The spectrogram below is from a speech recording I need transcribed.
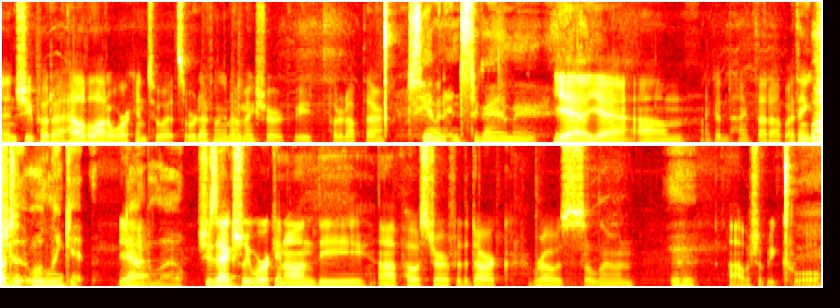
and she put a hell of a lot of work into it. So we're definitely gonna make sure we put it up there. Does he have an Instagram or? Yeah, anything? yeah. Um, I could hype that up. I think. Well, she- we'll link it yeah, down below. she's actually working on the uh, poster for the Dark Rose Saloon, hmm uh, which will be cool.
